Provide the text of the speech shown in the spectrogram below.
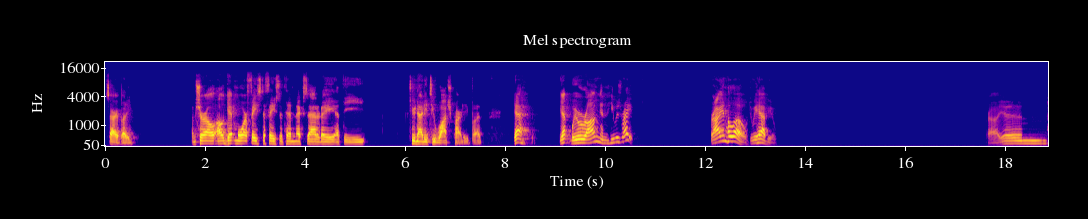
Sorry, buddy. I'm sure I'll I'll get more face to face with him next Saturday at the 292 watch party. But yeah, yep, we were wrong and he was right. Brian, hello. Do we have you? Brian.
